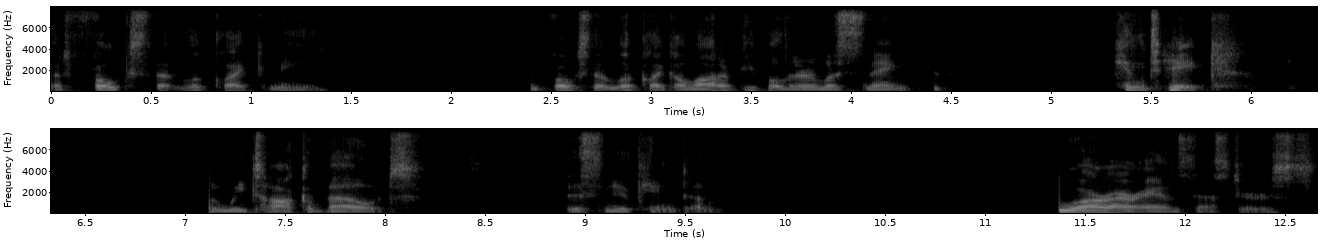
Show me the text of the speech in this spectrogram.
that folks that look like me, and folks that look like a lot of people that are listening, can take when we talk about this new kingdom. Who are our ancestors?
